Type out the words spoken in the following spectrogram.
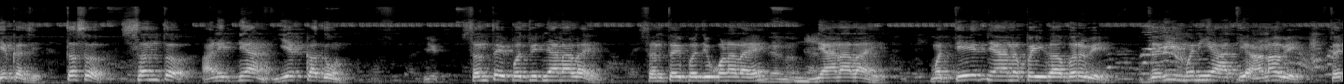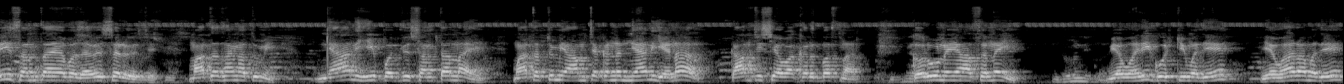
एकच आहे. तसं संत आणि ज्ञान एक का दोन? संत ही पदवी ज्ञानाला आहे संत ही पदवी कोणाला आहे ज्ञानाला. आहे मग ते ज्ञान पैगा बरवे जरी मनी आती आणावे तरी संताया बजावे सर्वचे. मग आता सांगा तुम्ही ज्ञान ही पदवी संतांना आहे. मग आता तुम्ही आमच्याकडनं ज्ञान घेणार का आमची सेवा करत बसणार? करू नये असं नाही. व्यावहारिक गोष्टीमध्ये व्यवहारामध्ये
